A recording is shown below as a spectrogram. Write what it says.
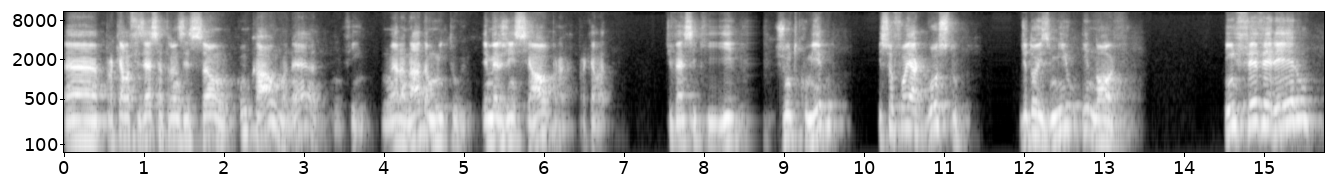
é, para que ela fizesse a transição com calma, né? Enfim, não era nada muito emergencial para que ela tivesse que ir junto comigo. Isso foi agosto de 2009. Em fevereiro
